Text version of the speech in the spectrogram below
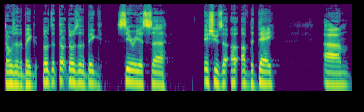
those are the big those are those are the big serious uh, issues of, of, the day. Um,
